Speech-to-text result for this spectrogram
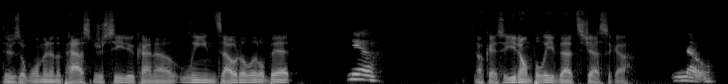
there's a woman in the passenger seat who kind of leans out a little bit. Yeah. Okay, so you don't believe that's Jessica? No.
